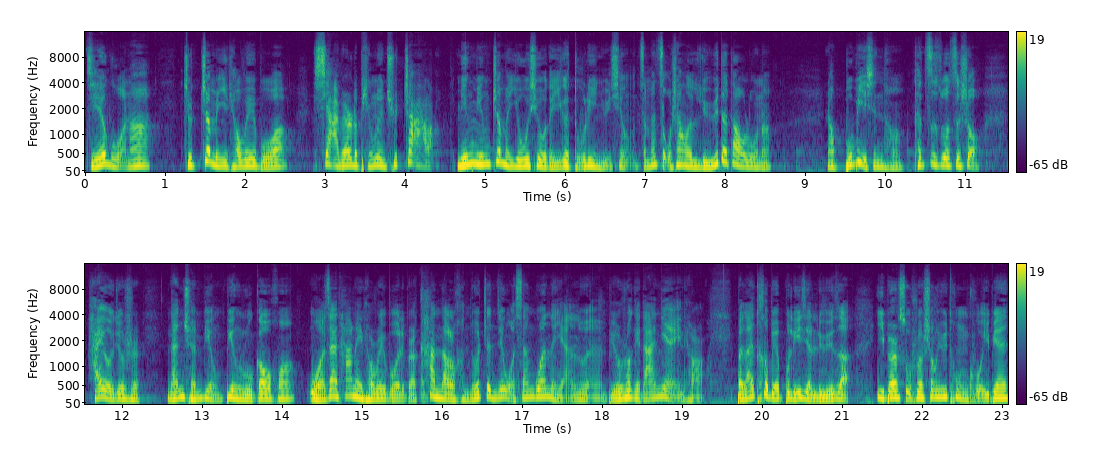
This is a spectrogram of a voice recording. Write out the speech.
结果呢，就这么一条微博，下边的评论区炸了。明明这么优秀的一个独立女性，怎么走上了驴的道路呢？然后不必心疼，她自作自受。还有就是男权病病入膏肓。我在他那条微博里边看到了很多震惊我三观的言论，比如说给大家念一条：本来特别不理解驴子，一边诉说生育痛苦，一边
